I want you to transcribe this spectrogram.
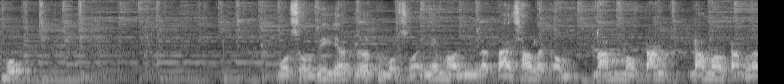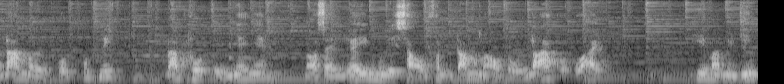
múc. Một số video trước, một số anh em hỏi mình là tại sao lại có đam màu trắng? Đam màu trắng là đam ở cột Putnik đam thuộc tính nha nhé. Nó sẽ gây 16% máu tối đa của quái. Khi mà bị dính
